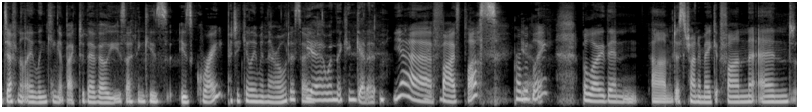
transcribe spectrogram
definitely linking it back to their values I think is is great, particularly when they're older. So Yeah, when they can get it. yeah, five plus probably. Below then, um, just trying to make it fun. And,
